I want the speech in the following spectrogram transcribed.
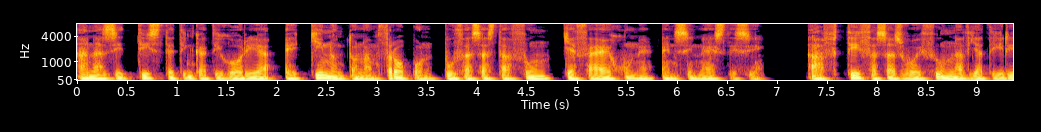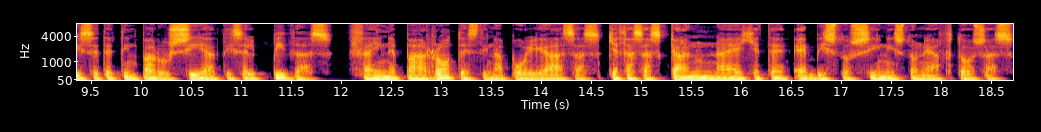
αναζητήστε την κατηγορία εκείνων των ανθρώπων που θα σας σταθούν και θα έχουν ενσυναίσθηση. Αυτοί θα σας βοηθούν να διατηρήσετε την παρουσία της ελπίδας. Θα είναι παρόντες στην απώλειά σας και θα σας κάνουν να έχετε εμπιστοσύνη στον εαυτό σας.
